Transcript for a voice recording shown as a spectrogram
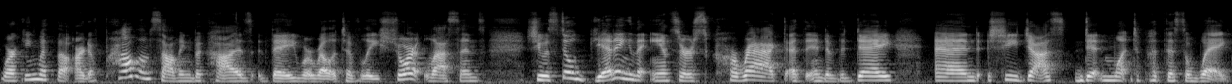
working with the art of problem solving because they were relatively short lessons. She was still getting the answers correct at the end of the day, and she just didn't want to put this away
